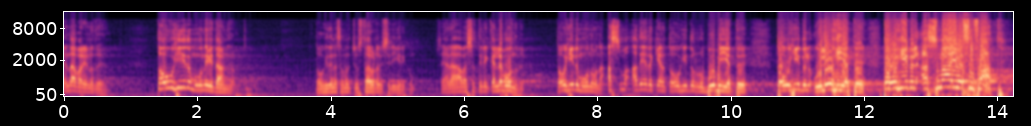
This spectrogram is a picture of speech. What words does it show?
എന്താ പറയുന്നത് തൗഹീദ് മൂന്ന് വിധാണ്. തൗഹീദിനെ സംബന്ധിച്ച് ഉസ്താവ് ഇവിടെ വിശദീകരിക്കും. പക്ഷേ ഞാൻ ആ വശത്തിലേക്കല്ല പോകുന്നത്. തൗഹീദ് മൂന്ന് മൂന്ന്. അസ്മ അതേതൊക്കെയാണ് തൗഹീദുൽ റുബൂബിയത്ത് തൗഹീദുൽ ഉലൂഹിയത്ത് തൗഹീദുൽ അസ്മായി വസിഫാത്ത്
